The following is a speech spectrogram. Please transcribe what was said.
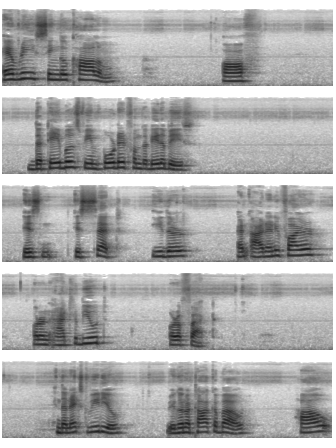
every single column of the tables we imported from the database is is set either an identifier or an attribute or a fact. In the next video, we're going to talk about how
